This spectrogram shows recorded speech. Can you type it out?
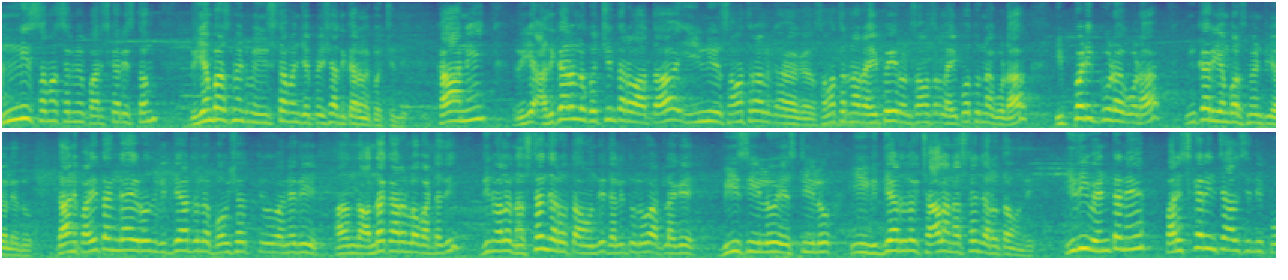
అన్ని సమస్యలు మేము పరిష్కరిస్తాం రియంబర్స్మెంట్ మేము ఇస్తామని చెప్పేసి అధికారంలోకి వచ్చింది. కానీ రి అధికారంలోకి వచ్చిన తర్వాత ఇన్ని సంవత్సరాలు ఆ, సంవత్సరాలు అయిపోయి రెండు సంవత్సరాలు అయిపోతున్నా కూడా ఇప్పటికి కూడా కూడా ఇంకా రియంబర్స్మెంట్ ఇవ్వలేదు. దాని ఫలితంగా ఈరోజు విద్యార్థుల భవిష్యత్తు అనేది అంద అంధకారంలో పడ్డది. దీనివల్ల నష్టం జరుగుతూ ఉంది. దళితులు అట్లాగే బీసీలు ఎస్టీలు ఈ విద్యార్థులకు చాలా నష్టం జరుగుతూ ఉంది. ఇది వెంటనే పరిష్కరించాల్సింది పో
